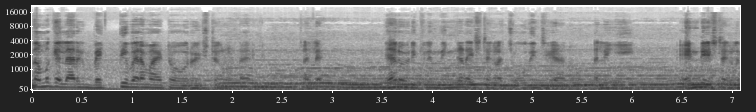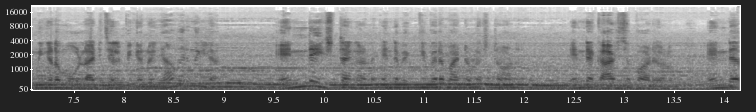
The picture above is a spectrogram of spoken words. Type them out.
നമുക്ക് എല്ലാവർക്കും വ്യക്തിപരമായിട്ട് ഓരോ ഇഷ്ടങ്ങളുണ്ടായിരിക്കും അല്ലേ? ഞാൻ ഒരിക്കലും നിങ്ങളുടെ ഇഷ്ടങ്ങളെ ചോദ്യം ചെയ്യാനോ അല്ലെങ്കിൽ എന്റെ ഇഷ്ടങ്ങൾ നിങ്ങളുടെ മുകളിൽ അടിച്ചേൽപ്പിക്കാനോ ഞാൻ വരുന്നില്ല. എന്റെ ഇഷ്ടങ്ങൾ എന്റെ വ്യക്തിപരമായിട്ടുള്ള ഇഷ്ടമാണ് എന്റെ കാഴ്ചപ്പാടുകളും എന്റെ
